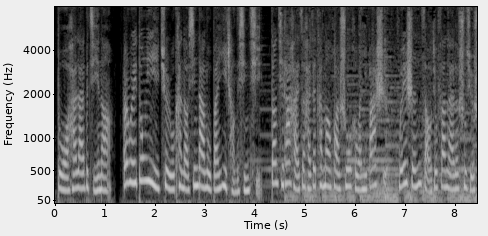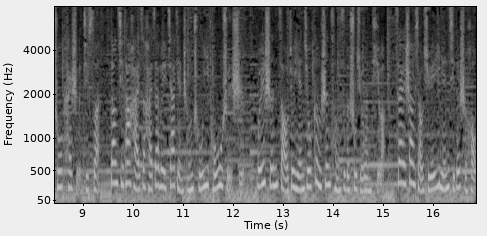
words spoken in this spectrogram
躲还来不及呢。而韦东奕却如看到新大陆般异常的新奇。当其他孩子还在看漫画书和玩泥巴时，韦神早就翻来了数学书，开始了计算。当其他孩子还在为加减乘除一头雾水时，韦神早就研究更深层次的数学问题了。在上小学一年级的时候，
